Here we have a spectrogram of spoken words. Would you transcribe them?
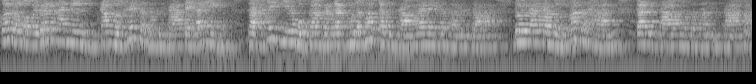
ก็จะประกอบไปด้วยนะคะหนึ่งกำหนดให้สถานศึกษาแต่ละแห่ง จัดให้มีระบบการประกันคุณภาพการศึกษาภายในสถานศึกษา โดยการกำหนดมาตรฐานการศึกษาของสถานศึกษาค่ะ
